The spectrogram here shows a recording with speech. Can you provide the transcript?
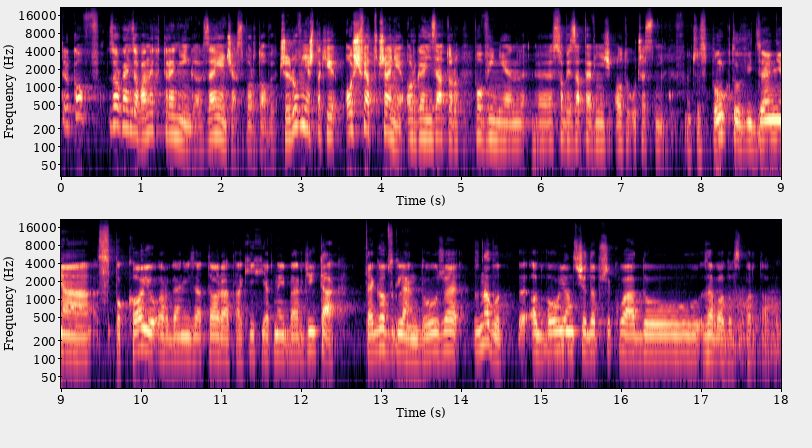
tylko w zorganizowanych treningach, zajęciach sportowych. Czy również takie oświadczenie organizator powinien e, sobie zapewnić od uczestników? Znaczy, z punktu widzenia spokoju organizatora, takich jak najbardziej tak. Tego względu, że znowu odwołując się do przykładu zawodów sportowych.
